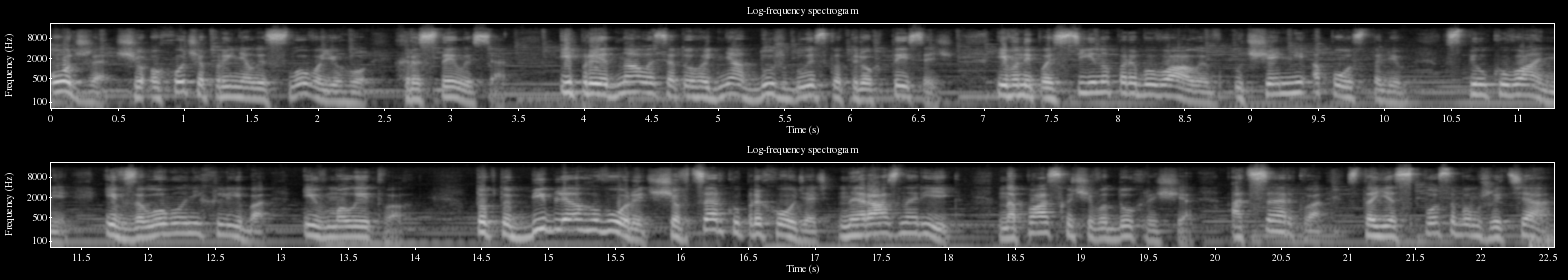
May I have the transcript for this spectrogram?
Отже, що охоче прийняли Слово Його, хрестилися, і приєдналося того дня душ близько трьох тисяч, і вони постійно перебували в ученні апостолів, в спілкуванні, і в заломленні хліба, і в молитвах. Тобто Біблія говорить, що в церкву приходять не раз на рік, на Пасху чи водохреще, а церква стає способом життя.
